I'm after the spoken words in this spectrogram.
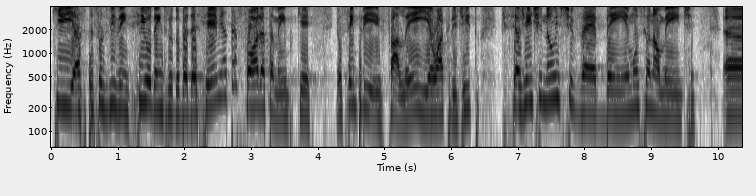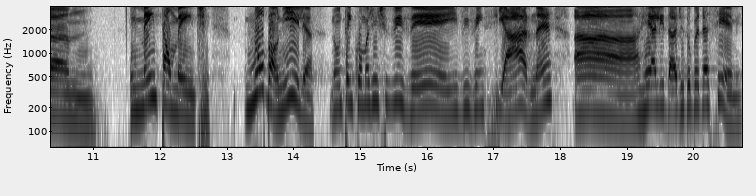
que as pessoas vivenciam dentro do BDSM e até fora também, porque eu sempre falei e eu acredito que se a gente não estiver bem emocionalmente, e mentalmente no baunilha, não tem como a gente viver e vivenciar, né, a realidade do BDSM,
